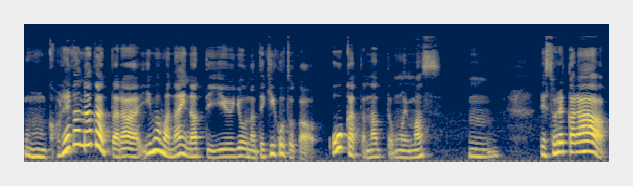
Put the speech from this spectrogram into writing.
うん、これがなかったら今はないなっていうような出来事が多かったなって思います。うん、でそれから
